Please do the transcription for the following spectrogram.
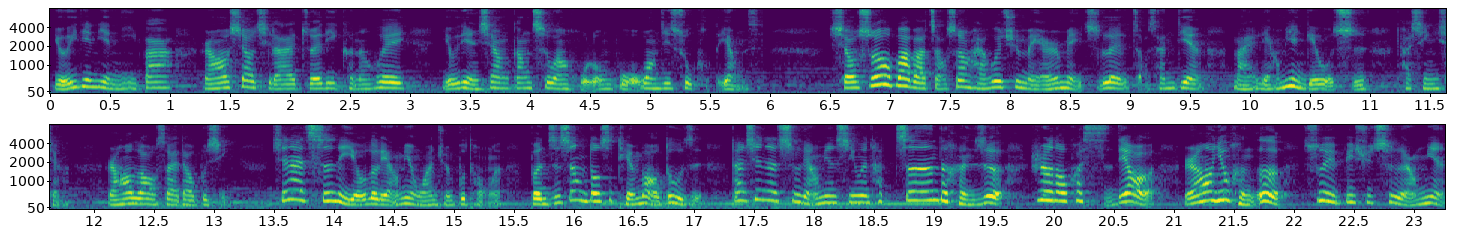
有一点点泥巴，然后笑起来嘴里可能会有点像刚吃完火龙果忘记漱口的样子。小时候，爸爸早上还会去美而美之类的早餐店买凉面给我吃，他心想，然后落塞到不行。现在吃理由的凉面完全不同了，本质上都是填饱肚子，但现在吃凉面是因为它真的很热，热到快死掉了，然后又很饿，所以必须吃凉面。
